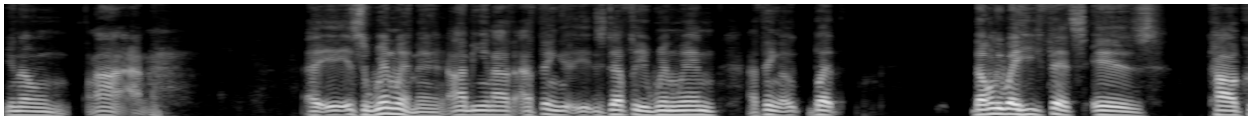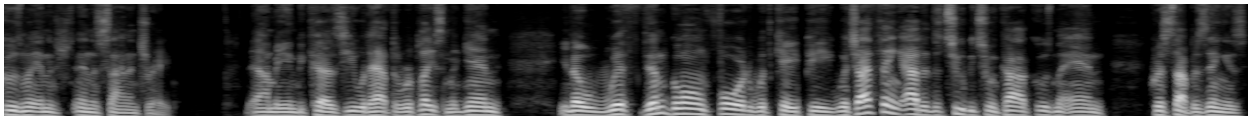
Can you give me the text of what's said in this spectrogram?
You know, I, it's a win-win, man. I mean, I, I think it's definitely a win-win. I think, uh, but the only way he fits is Kyle Kuzma in the, in the sign and trade. I mean, because he would have to replace him again. You know, with them going forward with KP, which I think out of the two between Kyle Kuzma and Kristaps Porzingis,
